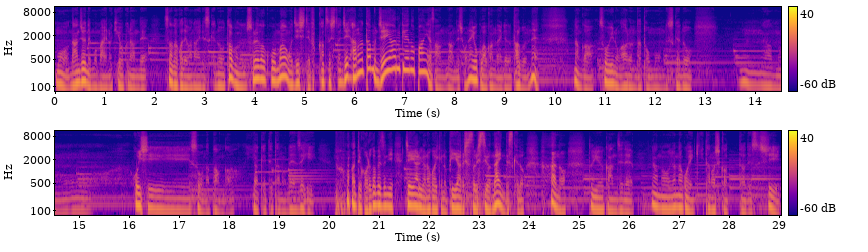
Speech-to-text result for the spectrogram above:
もう何十年も前の記憶なんで。定かではないですけど多分それがこう満を持して復活した、J、あの多分 JR 系のパン屋さんなんでしょうね。よくわかんないけど多分ね。なんかそういうのがあるんだと思うんですけどうんあの美味しそうなパンが焼けてたのでぜひ っていうか俺が別に JR 米子駅の PR する必要ないんですけど あのという感じで。あの米子駅楽しかったですし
